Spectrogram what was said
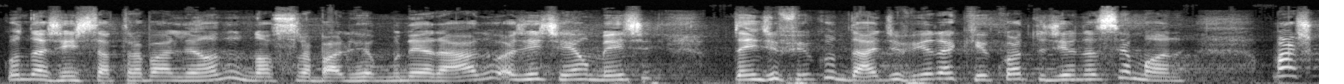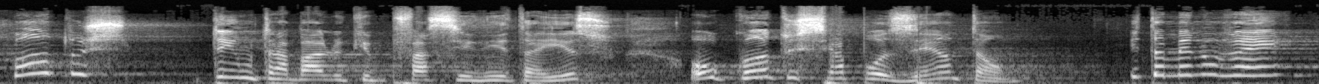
Quando a gente está trabalhando, nosso trabalho remunerado, a gente realmente tem dificuldade de vir aqui quatro dias na semana. Mas quantos têm um trabalho que facilita isso? Ou quantos se aposentam e também não vêm?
